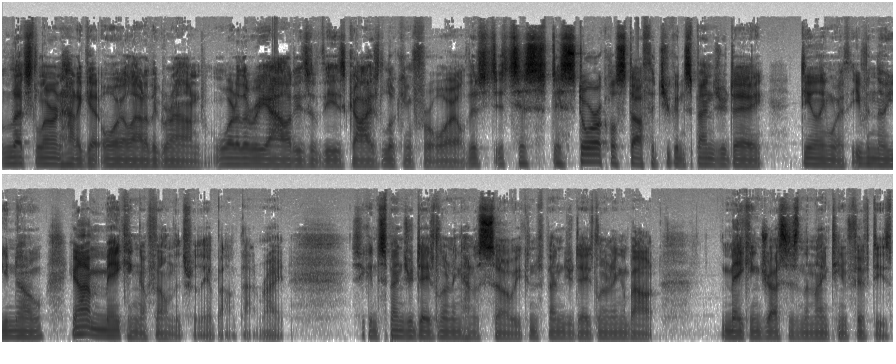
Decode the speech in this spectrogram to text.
let's learn how to get oil out of the ground. What are the realities of these guys looking for oil? It's, it's just historical stuff that you can spend your day dealing with, even though you know you're not making a film that's really about that, right? So you can spend your days learning how to sew. You can spend your days learning about making dresses in the 1950s.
